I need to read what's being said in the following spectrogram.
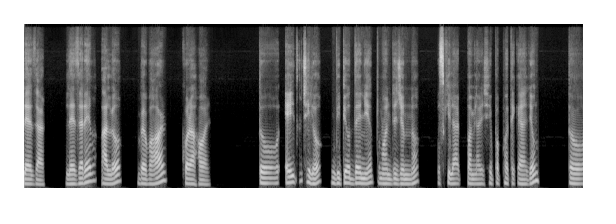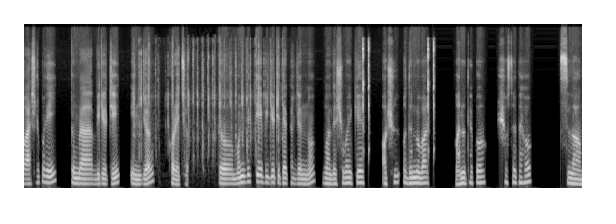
লেজার লেজারের আলো ব্যবহার করা হয়। তো এই তো ছিল দ্বিতীয় অধ্যায় নিয়ে তোমাদের জন্য স্কিল আর্ট বাংলাদেশের পক্ষ থেকে আয়োজন। তো আশা করি তোমরা ভিডিওটি এনজয় করেছ। তো মনোযোগ দিয়ে ভিডিওটি দেখার জন্য তোমাদের সবাইকে অসংখ্য ধন্যবাদ। ভালো থেকো, সুস্থ থাকো। সালাম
